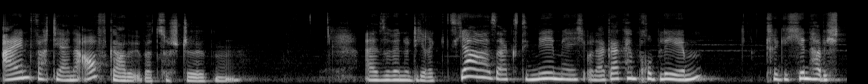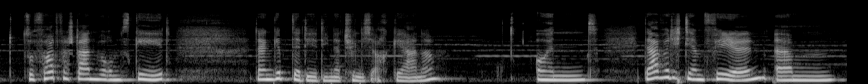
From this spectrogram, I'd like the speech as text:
einfach, dir eine Aufgabe überzustülpen. Also wenn du direkt Ja sagst, die nehme ich oder gar kein Problem, kriege ich hin, habe ich sofort verstanden, worum es geht, dann gibt er dir die natürlich auch gerne. Und da würde ich dir empfehlen, ähm,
